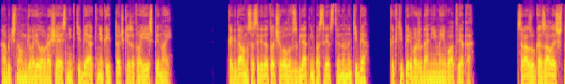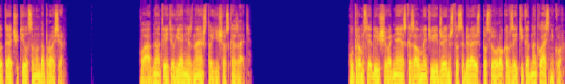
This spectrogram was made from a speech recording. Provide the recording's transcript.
Обычно он говорил, обращаясь не к тебе, а к некой точке за твоей спиной. Когда он сосредоточивал взгляд непосредственно на тебя, как теперь в ожидании моего ответа, сразу казалось, что ты очутился на допросе. «Ладно», — ответил я, не зная, что еще сказать. Утром следующего дня я сказал Мэтью и Джейн, что собираюсь после уроков зайти к однокласснику.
